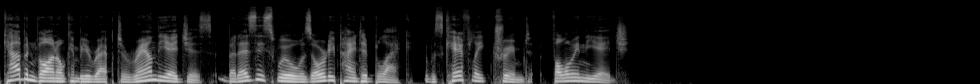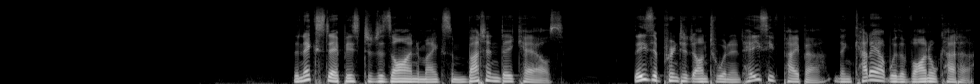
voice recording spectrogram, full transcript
The carbon vinyl can be wrapped around the edges, but as this wheel was already painted black, it was carefully trimmed following the edge. The next step is to design and make some button decals. These are printed onto an adhesive paper, then cut out with a vinyl cutter.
